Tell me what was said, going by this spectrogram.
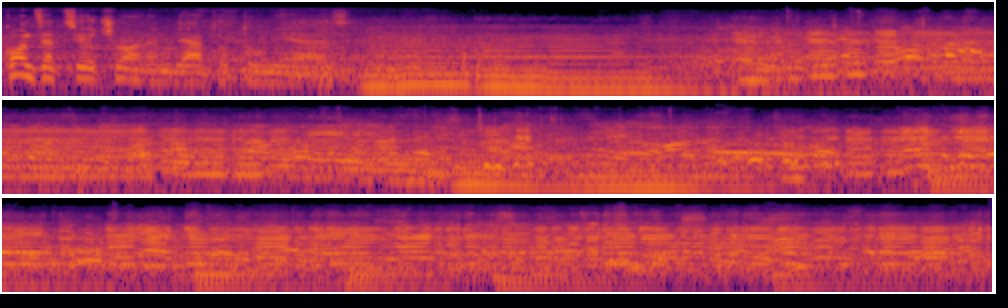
Koncepciót soha nem gyártottunk mi ez. irodalom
